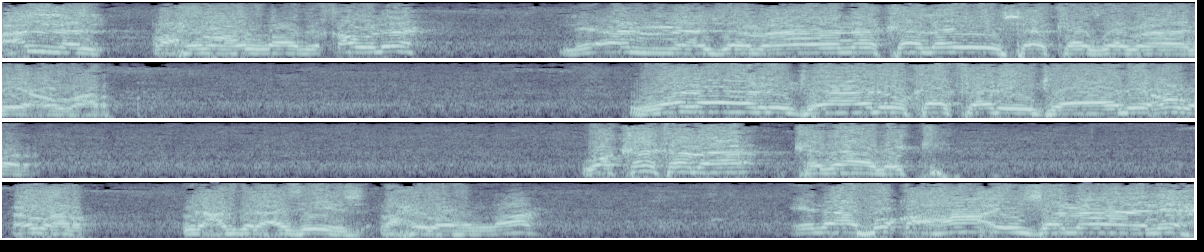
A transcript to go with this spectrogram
علل رحمه الله بقوله لأن زمانك ليس كزمان عمر. ولا رجالك كرجال عمر. وكتب كذلك عمر بن عبد العزيز رحمه الله إلى فقهاء زمانه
